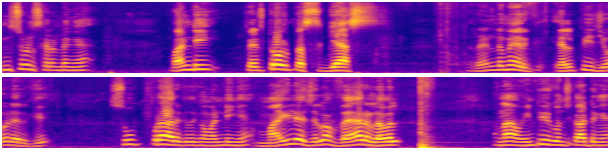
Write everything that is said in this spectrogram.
இன்சூரன்ஸ் கரண்டுங்க வண்டி பெட்ரோல் ப்ளஸ் கேஸ் ரெண்டுமே இருக்குது எல்பிஜியோடு இருக்குது சூப்பராக இருக்குதுங்க வண்டிங்க. மைலேஜ் எல்லாம் வேறு லெவல் அண்ணா இன்டீரியர் கொஞ்சம் காட்டுங்க.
